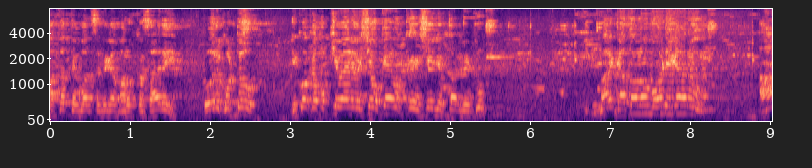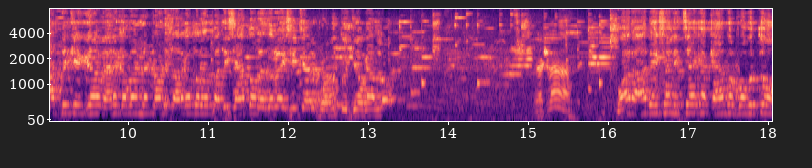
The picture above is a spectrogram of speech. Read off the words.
మద్దతు ఇవ్వాల్సిందిగా మరొకసారి కోరుకుంటూ ఇంకొక ముఖ్యమైన విషయం ఒకే ఒక్క విషయం చెప్తాను మీకు. మన గతంలో మోడీ గారు ఆర్థికంగా వెనకబడినటువంటి తరగతులకు పది శాతం రిజర్వేషన్ ఇచ్చారు ప్రభుత్వ ఉద్యోగాల్లో. వారు ఆదేశాలు ఇచ్చాక కేంద్ర ప్రభుత్వం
